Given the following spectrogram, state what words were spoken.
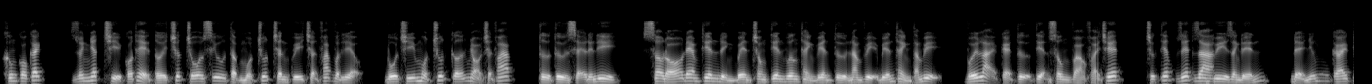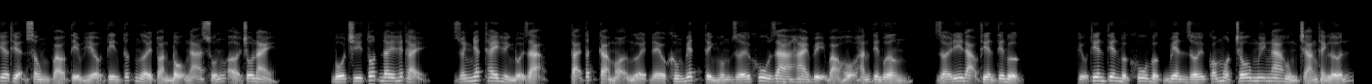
Không có cách, doanh nhất chỉ có thể tới trước chỗ siêu tập một chút chân quý trận pháp vật liệu, bố trí một chút cỡ nhỏ trận pháp, từ từ sẽ đến đi, sau đó đem thiên đình bên trong tiên vương thành viên từ năm vị biến thành tám vị, với lại kẻ tự tiện xông vào phải chết, trực tiếp giết ra huy danh đến, để những cái kia thiện xông vào tìm hiểu tin tức người toàn bộ ngã xuống ở chỗ này. Bố trí tốt đây hết thảy, doanh nhất thay hình đổi dạng, tại tất cả mọi người đều không biết tình huống dưới khu ra hai vị bảo hộ hắn tiên vương, rời đi đạo thiên tiên vực cựu thiên tiên vực khu vực biên giới có một châu nguy nga hùng tráng thành lớn,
